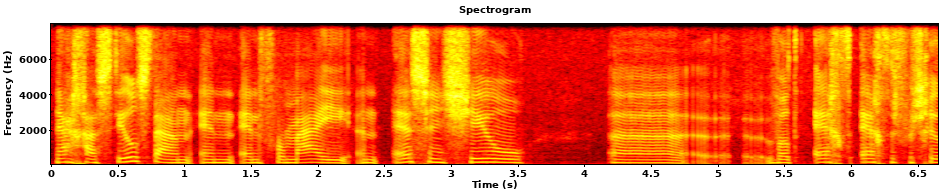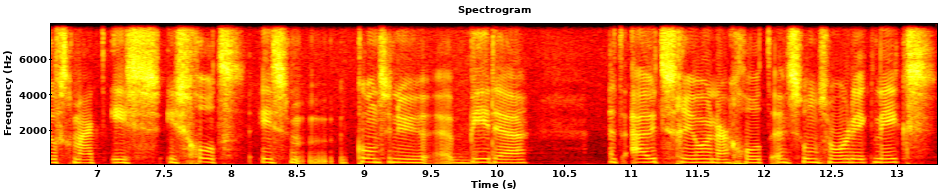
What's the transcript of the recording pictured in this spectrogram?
ja, ga stilstaan. En, en voor mij een essentieel. eh, wat echt, echt het verschil heeft gemaakt, is, is God. Is continu bidden, het uitschreeuwen naar God. En soms hoorde ik niks.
